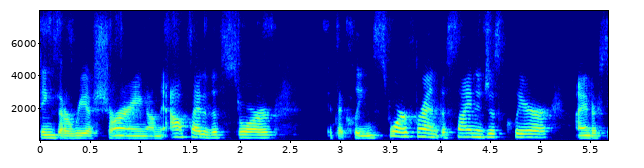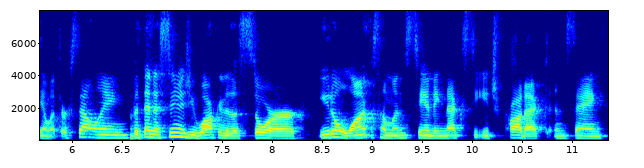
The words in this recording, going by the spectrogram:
things that are reassuring on the outside of the store. It's a clean storefront, the signage is clear. I understand what they're selling. But then as soon as you walk into the store, you don't want someone standing next to each product and saying,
